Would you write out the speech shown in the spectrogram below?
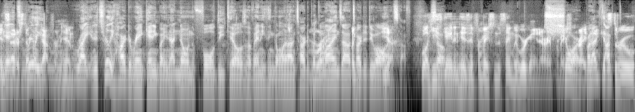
insider it's stuff I really- got from him. Right, and it's really hard to rank anybody not knowing the full details of anything going on. It's hard to put the lines out. It's Like, hard to do all yeah. that stuff. Well, he's So- gaining his information the same way we're gaining our information, Sure, right? but I'm- it's I'm- through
